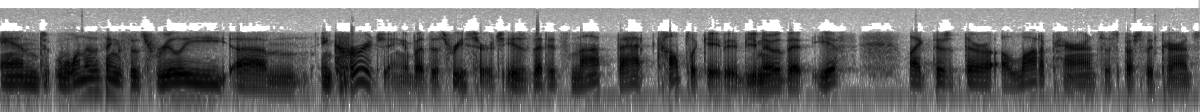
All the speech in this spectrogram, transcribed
and one of the things that's really um, encouraging about this research is that it's not that complicated. You know that if like there's there are a lot of parents, especially parents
